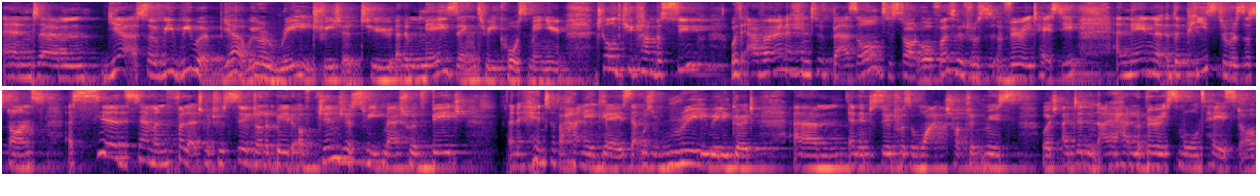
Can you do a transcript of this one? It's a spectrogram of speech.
and um, yeah, so we we were yeah we were really treated to an amazing three course menu: chilled cucumber soup with avon, a hint of basil to start off with, which was very tasty, and then the piece de resistance, a seared salmon fillet, which was served on a bed of ginger sweet mash with veg and a hint of a honey glaze that was really really good. Um, and then dessert was a white chocolate mousse which i didn't i had a very small taste of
